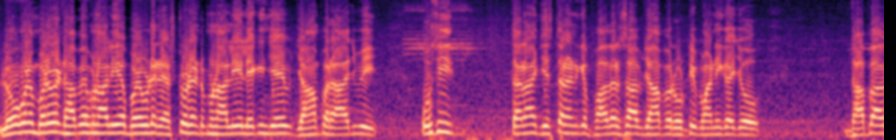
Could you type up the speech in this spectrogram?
लोगों ने बड़े बड़े ढाबे बना लिए बड़े बड़े रेस्टोरेंट बना लिए लेकिन ये जहाँ पर आज भी उसी तरह जिस तरह इनके फादर साहब जहाँ पर रोटी पानी का जो ढाबा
